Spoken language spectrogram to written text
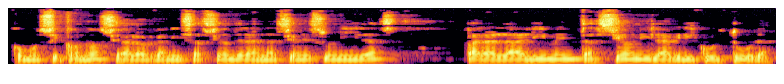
como se conoce a la Organización de las Naciones Unidas para la Alimentación y la Agricultura,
